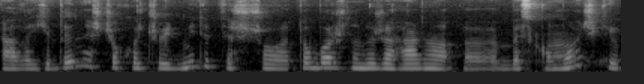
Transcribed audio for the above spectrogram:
Але єдине, що хочу відмітити, що то борошно дуже гарно е, без комочків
